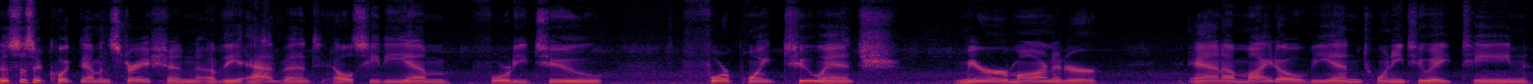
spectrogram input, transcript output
This is a quick demonstration of the Advent LCD M42 4.2 inch mirror monitor and a Mito VN2218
